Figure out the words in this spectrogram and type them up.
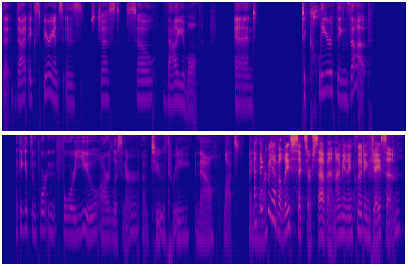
that that experience is just so valuable and to clear things up i think it's important for you our listener of two three now lots many more. I more think we have at least six or seven. I mean, including Jason.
